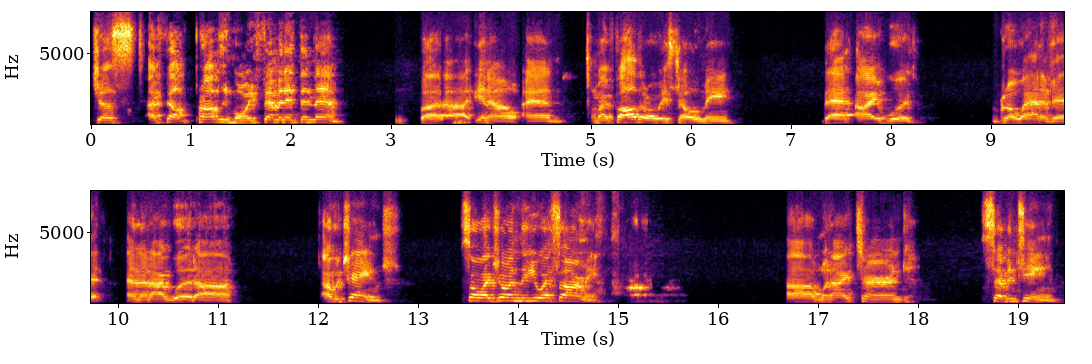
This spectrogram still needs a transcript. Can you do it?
just, I felt probably more effeminate than them. But, uh, you know, and my father always told me that I would grow out of it and that I would, uh, I would change. So I joined the U.S. Army uh, when I turned 17.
